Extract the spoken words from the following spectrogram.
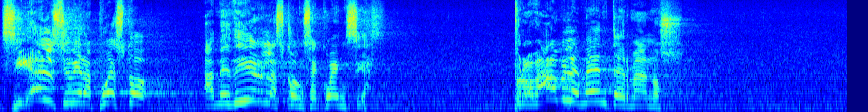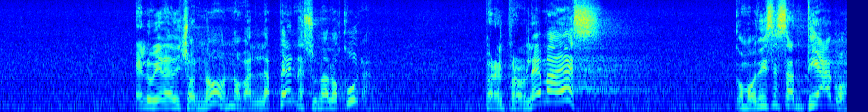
si él se hubiera puesto a medir las consecuencias, probablemente, hermanos, él hubiera dicho, no, no vale la pena, es una locura. Pero el problema es, como dice Santiago,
